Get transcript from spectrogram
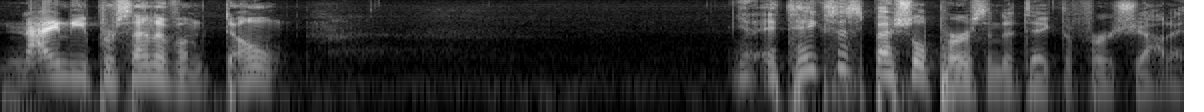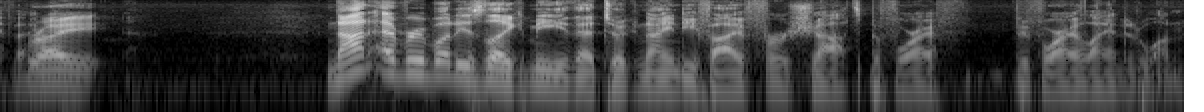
ninety percent of them don't. Yeah, It takes a special person to take the first shot. I think. Right. Not everybody's like me that took 95 first shots before I before I landed one.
